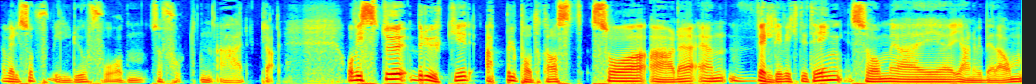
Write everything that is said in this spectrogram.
ja vel, så vil du jo få den så fort den er klar. Og hvis du bruker Apple Podcast, så er det en veldig viktig ting som jeg gjerne vil be deg om.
